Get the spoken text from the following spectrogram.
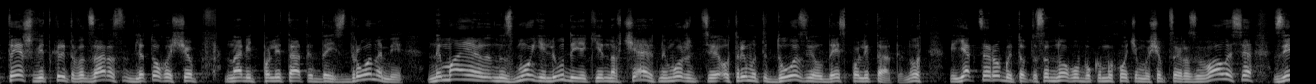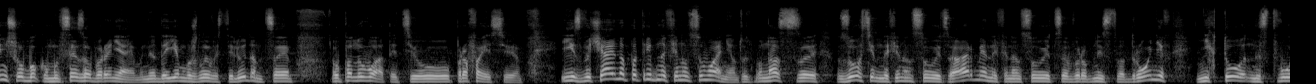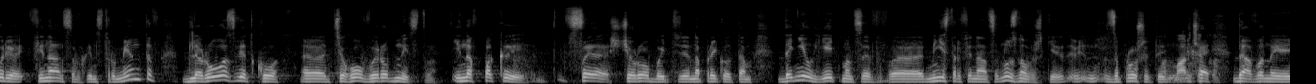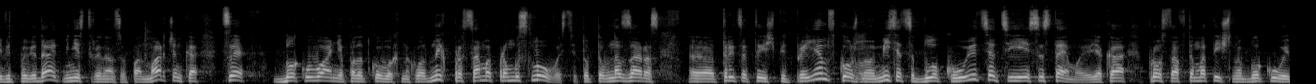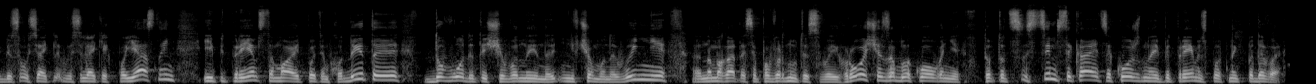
теж відкрито. От зараз для того, щоб навіть політати десь з дронами, немає змоги люди, які навчають, не можуть отримати дозвіл десь політати. Ну от як це робити? Тобто, з одного боку, ми хочемо, щоб це розвивалося, з іншого боку, ми все забороняємо, не даємо можливості людям це опанувати цю професію. І звичайно потрібно фінансування. Тут у нас е, зовсім не фінансується армія, не фінансується виробництво дронів. Ніхто не створює фінансових інструментів для розвитку е, цього виробництва. І навпаки, все, що робить, наприклад, там Даніл Єтьманцев, е, міністр фінансів. Ну знову ж таки, запрошуйте нехай да, вони відповідають. Міністр фінансів пан Марченка. Це блокування податкової податкових накладних про саме промисловості. Тобто, в нас зараз е, 30 тисяч підприємств кожного місяця блокуються цією системою, яка просто автоматично блокує без усіляких пояснень, і підприємства мають потім ходити, доводити, що вони ні в чому не винні, е, намагатися повернути свої гроші заблоковані. Тобто, з цим стикається кожен підприємець платник ПДВ.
